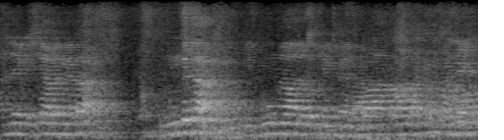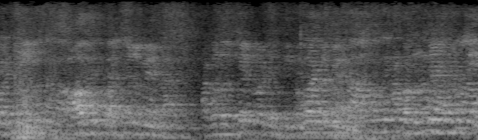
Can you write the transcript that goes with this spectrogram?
అనే విషయాల మీద ముందుగా ఈ భూమి ఆరోగ్యం మీద పండేటువంటి సాగు ఖర్చుల మీద అక్కడ వచ్చేటువంటి దిగుబడుల మీద అక్కడ ఉండేటువంటి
